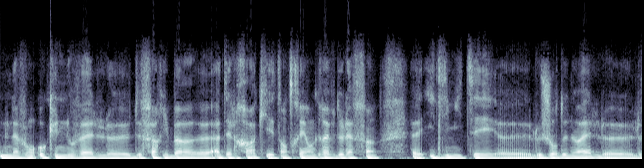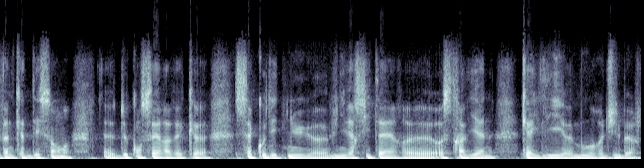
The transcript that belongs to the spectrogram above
Nous n'avons aucune nouvelle de Fariba Adelkha qui est entré en grève de la faim illimitée limité le jour de Noël, le 24 décembre, de concert avec sa co-détenue l'universitaire australienne Kylie Moore Gilbert.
